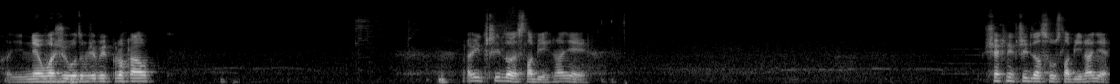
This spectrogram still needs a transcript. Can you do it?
Ani neuvažuji o tom, že bych prohrál. Pravý křídlo je slabý, na něj. Všechny křídla jsou slabý na ně.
